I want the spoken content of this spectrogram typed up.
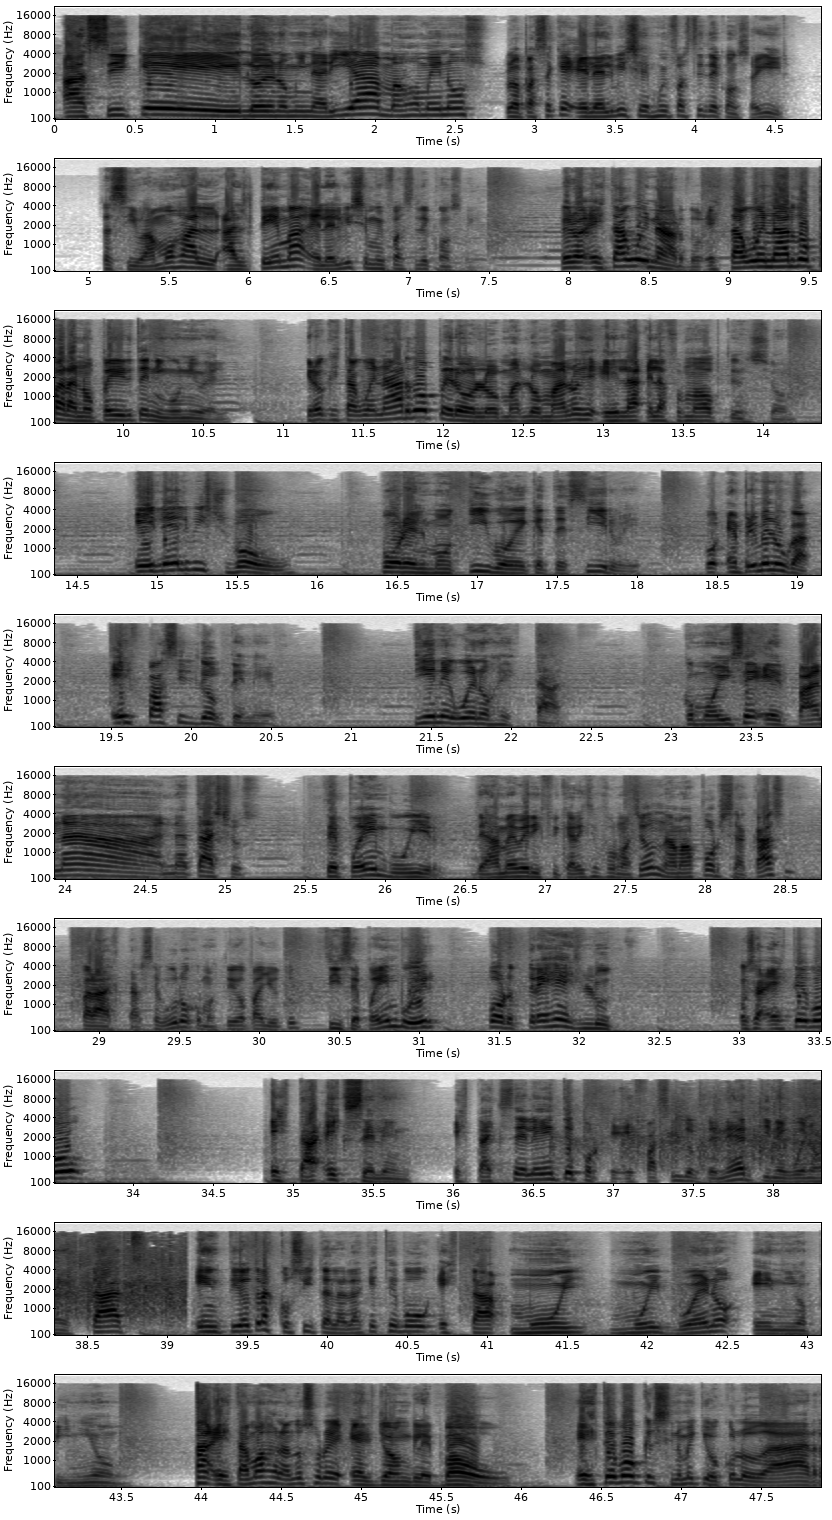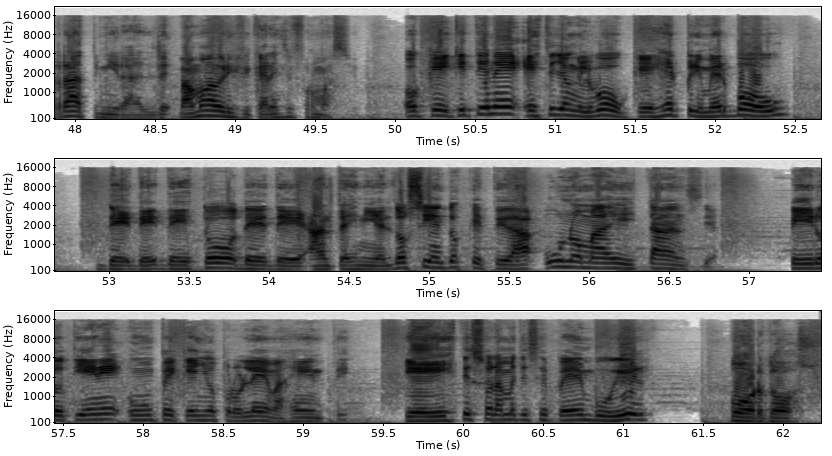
Así que lo denominaría más o menos. Lo que pasa es que el Elvis es muy fácil de conseguir. O sea, si vamos al, tema, el Elvis es muy fácil de conseguir. Pero está buenardo. Está buenardo para no pedirte ningún nivel. Creo que está buenardo, pero lo, malo es, la, es, la, forma de obtención. El Elvis Bow, por el motivo de que te sirve. En primer lugar, es fácil de obtener. Tiene buenos stats. Como dice el pana Natachos, se puede imbuir. Déjame verificar esa información, nada más por si acaso, para estar seguro, como estoy digo para YouTube. Sí, se puede imbuir por 3 slots. O sea, este bow está excelente. Está excelente porque es fácil de obtener, tiene buenos stats, entre otras cositas. La verdad que este bow está muy, muy bueno en mi opinión. Ah, estamos hablando sobre el Jungle Bow. Este bow que si no me equivoco lo da Ratmiral. Vamos a verificar esa información. Ok, ¿qué tiene este Jungle Bow? Que es el primer bow de, esto de, de, antes de nivel 200 que te da uno más de distancia. Pero tiene un pequeño problema, gente. Que este solamente se puede embuir por dos.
